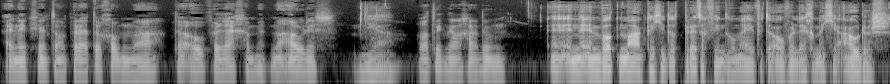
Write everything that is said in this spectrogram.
En ik vind het dan prettig om te overleggen met mijn ouders ja. wat ik dan ga doen. En, en wat maakt dat je dat prettig vindt om even te overleggen met je ouders?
